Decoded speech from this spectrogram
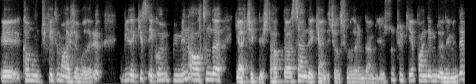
e, kamunun tüketim harcamaları bilakis ekonomik büyümenin altında gerçekleşti. Hatta sen de kendi çalışmalarından biliyorsun. Türkiye pandemi döneminde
